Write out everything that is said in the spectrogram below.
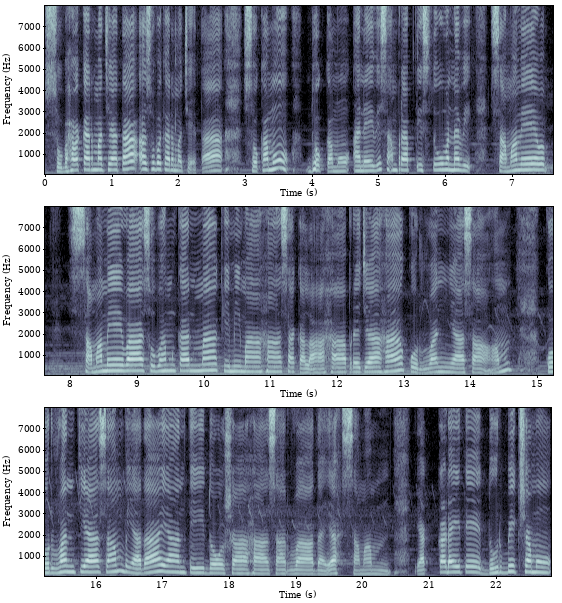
శుభకర్మ చేత అశుభకర్మ చేత సుఖము దుఃఖము అనేవి సంప్రాప్తిస్తూ ఉన్నవి. సమమే సమమేవా శుభం కర్మ కిమిమాహ సకలాः ప్రజా కుర్వన్యాసాం. కుర్వంత్యాసం యదా యాంతి దోషాः సర్వాదయ సమం. ఎక్కడైతే దుర్భిక్షము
